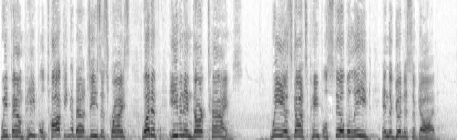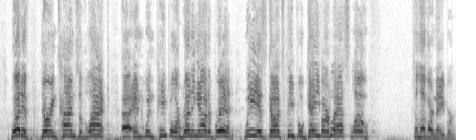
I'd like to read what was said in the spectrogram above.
we found people talking about Jesus Christ? What if, even in dark times, we as God's people still believed in the goodness of God? What if during times of lack uh, and when people are running out of bread, we as God's people gave our last loaf to love our neighbor?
